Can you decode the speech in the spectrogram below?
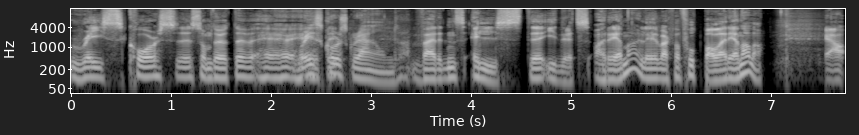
Racecourse, eh, som det heter. he- he- heter. Racecourse Ground. Verdens eldste idrettsarena, eller i hvert fall fotballarena, da. Ja,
